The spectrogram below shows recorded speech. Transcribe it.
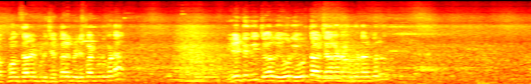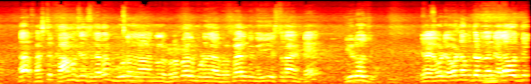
తప్పు సార్ ఇప్పుడు చెప్పారు మీ డిపార్ట్మెంట్ కూడా? ఏంటిది? ఎవరు ఎవరితో చెలగడం అనుకుంటారు మీరు? ఫస్ట్ కామన్ సెన్స్ కదా. మూడు వందల నలభై రూపాయలు మూడు వందల యాభై రూపాయలకి నెయ్యి ఇస్తున్నా అంటే ఈరోజు ఎవడు ఎవడు నమ్ముతాడు దాన్ని? ఎలా వద్దు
